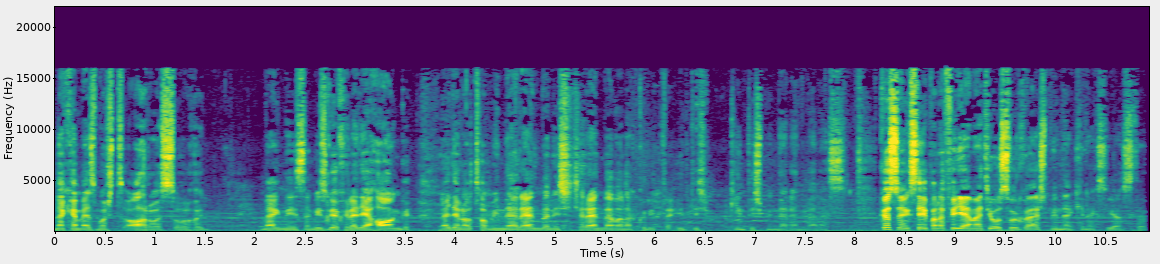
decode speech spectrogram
nekem ez most arról szól, hogy megnézem, izguljak, hogy legyen hang, legyen otthon minden rendben, és ha rendben van, akkor itt, itt is, kint is minden rendben lesz. Köszönjük szépen a figyelmet, jó szurkolást mindenkinek, sziasztok!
